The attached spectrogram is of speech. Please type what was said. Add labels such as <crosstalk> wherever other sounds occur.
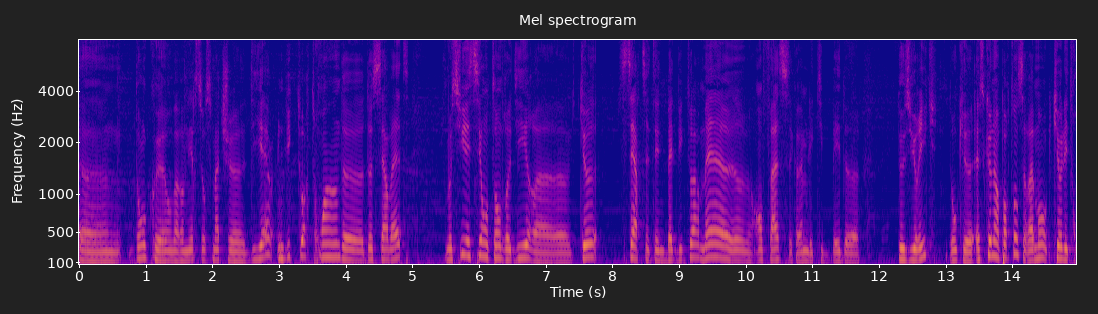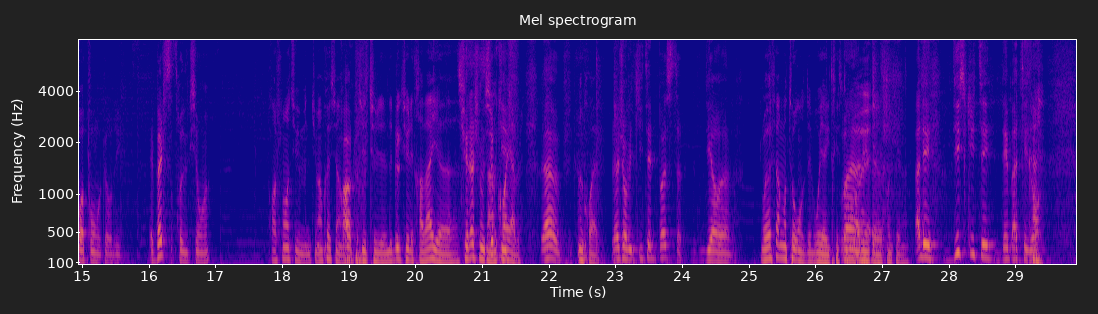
Euh, donc euh, on va revenir sur ce match euh, d'hier. Une victoire 3-1 de, de Servette. Je me suis laissé entendre dire euh, que certes c'était une belle victoire, mais euh, en face c'est quand même l'équipe B de, de Zurich. Donc euh, est-ce que l'important c'est vraiment que les trois points aujourd'hui? Est belle cette introduction. Hein. Franchement, tu, m'impressionnes. Ah, hein. Tu- tu- depuis que tu les travailles, là je me c'est suis incroyable. Là, Incroyable. là j'ai envie de quitter le poste, de dire euh, On va faire un tour, on se débrouille avec Tristan. Ouais, Ouais, allez, discutez, débattez-en. <laughs>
